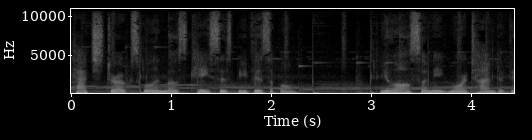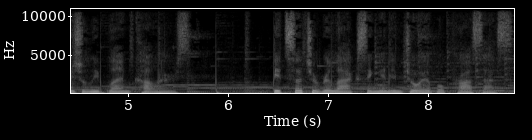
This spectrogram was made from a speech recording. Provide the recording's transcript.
Hatch strokes will in most cases be visible. You'll also need more time to visually blend colors. It's such a relaxing and enjoyable process.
